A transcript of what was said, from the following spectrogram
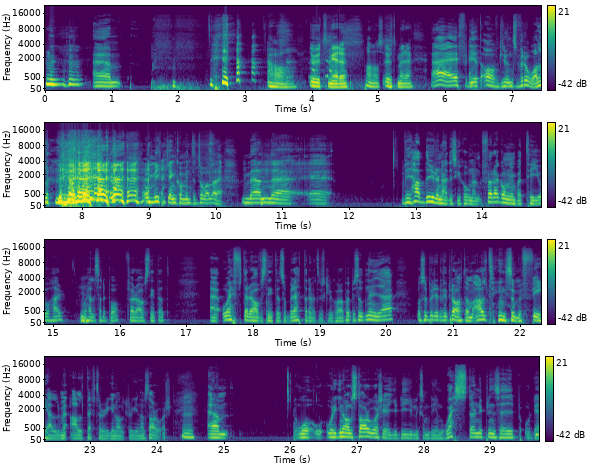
Ehm, Ja. Ut med det, Panos, ut med det. nej, för det är ett avgrundsvrål. och micken kommer inte tåla det. Men eh, eh, vi hade ju den här diskussionen. Förra gången var Theo här och Mm. hälsade på, förra avsnittet. Eh, och efter det avsnittet så berättade vi att vi skulle kolla på episod 9, och så började vi prata om allting som är fel med allt efter originaltrilogin av Star Wars. Mm. Ehm, och, original Star Wars är ju, det är ju liksom, det är en western i princip, och den,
